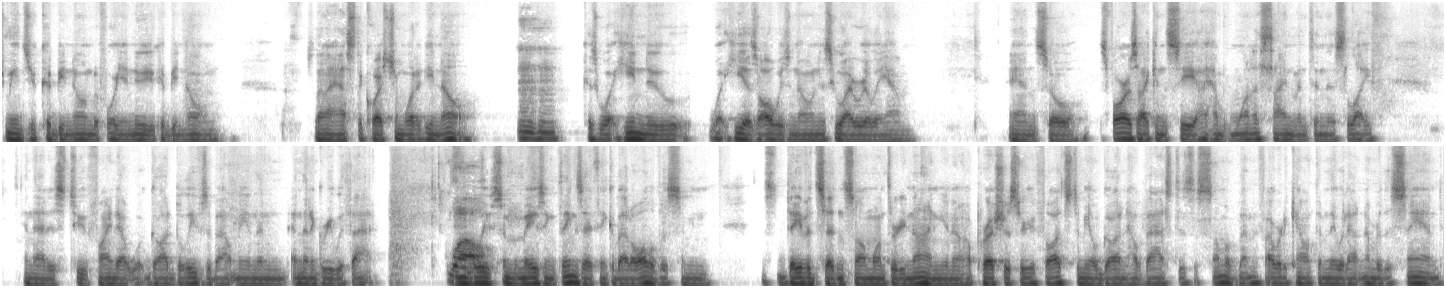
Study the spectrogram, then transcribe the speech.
which means you could be known before you knew you could be known. So then I asked the question, what did he know? Mm-hmm. Because what he knew, what he has always known is who I really am. And so, as far as I can see, I have one assignment in this life, and that is to find out what God believes about me and then and then agree with that. Wow. believes some amazing things, I think, about all of us. I mean, David said in Psalm 139, you know, how precious are your thoughts to me, O God, and how vast is the sum of them. If I were to count them, they would outnumber the sand.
